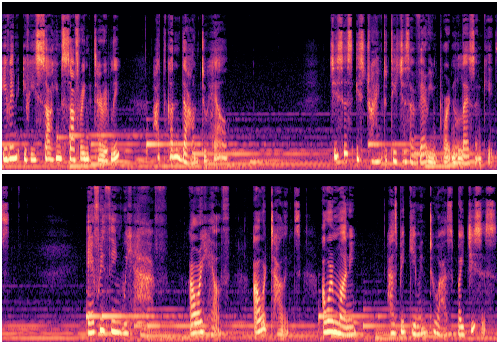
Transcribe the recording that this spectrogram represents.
even if he saw him suffering terribly, had gone down to hell. Jesus is trying to teach us a very important lesson, kids. Everything we have, our health, our talents, our money has been given to us by Jesus.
